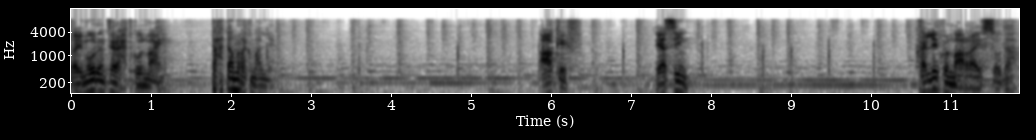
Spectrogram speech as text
تيمور أنت رح تكون معي. تحت أمرك معلم. عاكف. ياسين. خليكن مع الراية السوداء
